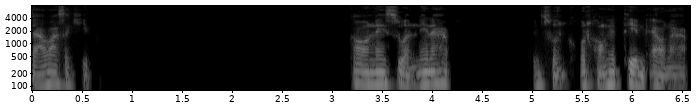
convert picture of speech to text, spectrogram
JavaScript ก็ในส่วนนี้นะครับ เป็นส่วนโค้ดของ HTML นะครับ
